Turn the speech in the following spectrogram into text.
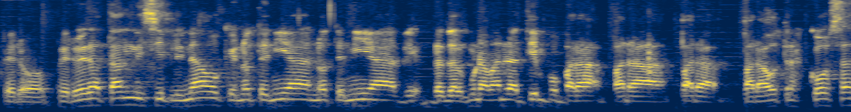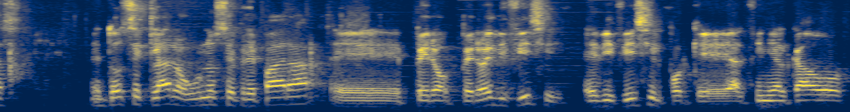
pero, pero era tan disciplinado que no tenía, no tenía de, alguna manera tiempo para, para, para, para, otras cosas. Entonces, claro, uno se prepara, eh, pero, pero es difícil, es difícil porque al fin y al cabo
